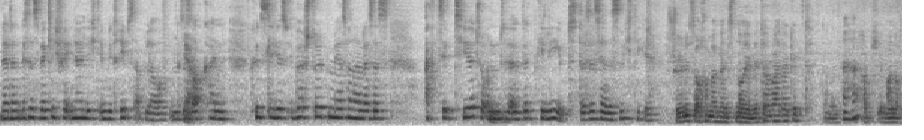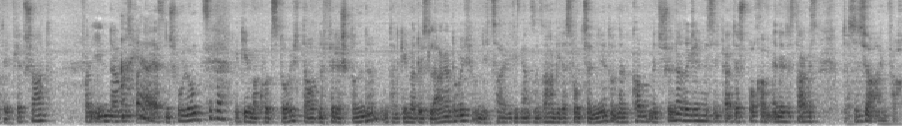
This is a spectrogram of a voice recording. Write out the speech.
Na, dann ist es wirklich verinnerlicht im Betriebsablauf. Und es ja. ist auch kein künstliches Überstülpen mehr, sondern es ist akzeptiert und äh, wird gelebt. Das ist ja das Wichtige. Schön ist auch immer, wenn es neue Mitarbeiter gibt, dann habe ich immer noch den Flipchart von Ihnen damals Ach, bei ja. der ersten Schulung. Super. Wir gehen mal kurz durch, dauert eine Viertelstunde und dann gehen wir durchs Lager durch und ich zeige die ganzen Sachen, wie das funktioniert und dann kommt mit schöner Regelmäßigkeit der Spruch am Ende des Tages, das ist ja einfach.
